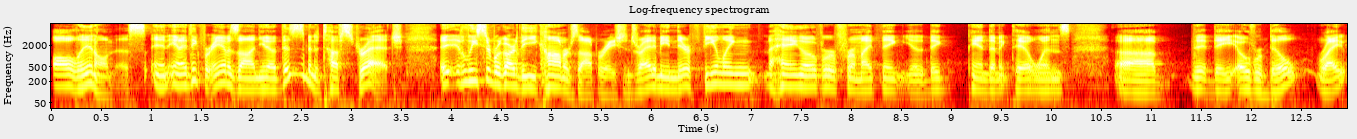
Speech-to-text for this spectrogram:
all in on this. And, and I think for Amazon, you know, this has been a tough stretch, at least in regard to the e-commerce operations, right? I mean, they're feeling the hangover from, I think, you know, the big pandemic tailwinds. Uh, they, they overbuilt, right?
